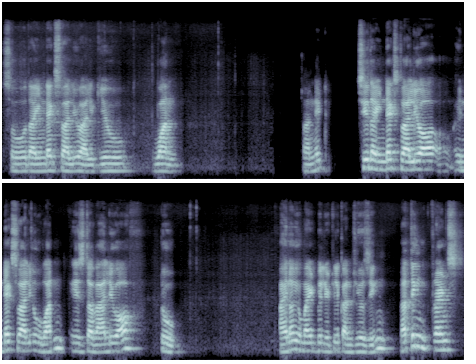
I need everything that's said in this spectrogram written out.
So the index value I'll give 1. Run it. See the index value of index value 1 is the value of 2. I know you might be little confusing. Nothing friends.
